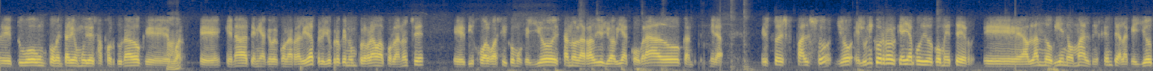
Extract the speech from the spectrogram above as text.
eh, tuvo un comentario muy desafortunado que, Ah. bueno, que, que nada tenía que ver con la realidad, pero yo creo que en un programa por la noche eh, dijo algo así como que yo, estando en la radio, yo había cobrado... can- Mira, esto es falso. Yo, el único error que haya podido cometer, eh, hablando bien o mal de gente a la que yo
